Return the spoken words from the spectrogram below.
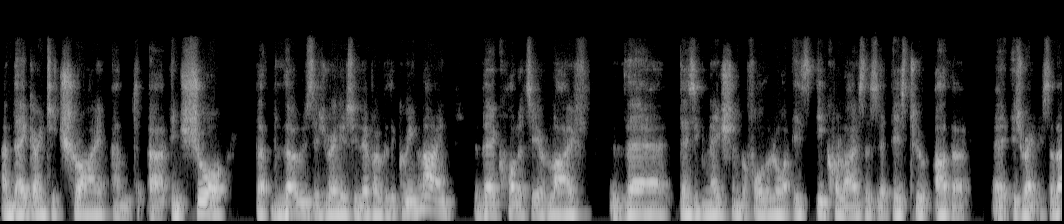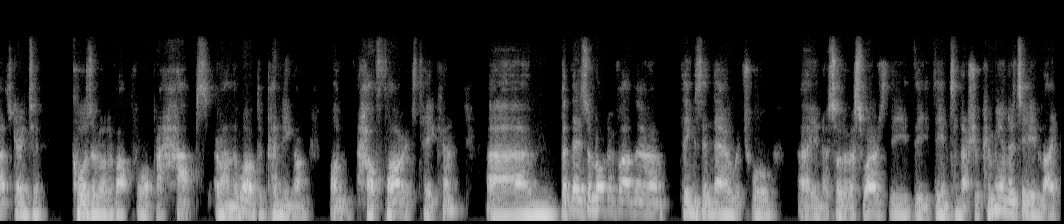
and they're going to try and uh, ensure that those Israelis who live over the Green Line, their quality of life, their designation before the law is equalized as it is to other uh, Israelis. So that's going to cause a lot of uproar, perhaps around the world, depending on on how far it's taken. Um, but there's a lot of other things in there which will, uh, you know, sort of assuage the, the the international community, like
